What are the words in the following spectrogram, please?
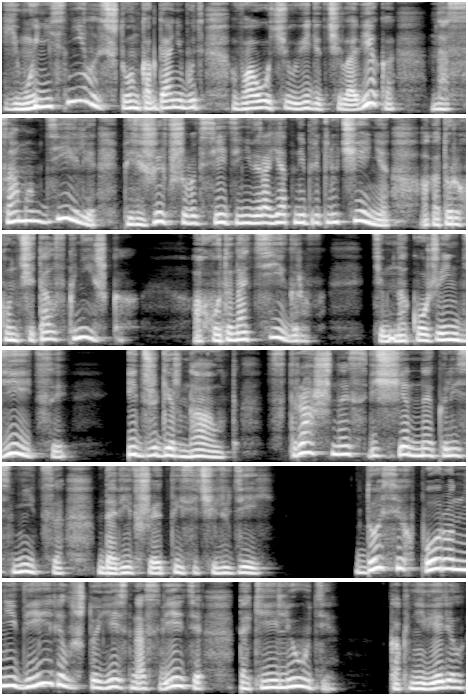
Ему и не снилось, что он когда-нибудь воочию увидит человека, на самом деле пережившего все эти невероятные приключения, о которых он читал в книжках охота на тигров, темнокожие индийцы и Джиггернаут, страшная священная колесница, давившая тысячи людей. До сих пор он не верил, что есть на свете такие люди, как не верил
